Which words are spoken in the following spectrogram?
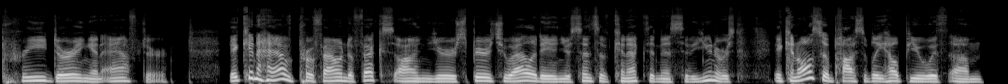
pre, during, and after, it can have profound effects on your spirituality and your sense of connectedness to the universe. It can also possibly help you with um,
